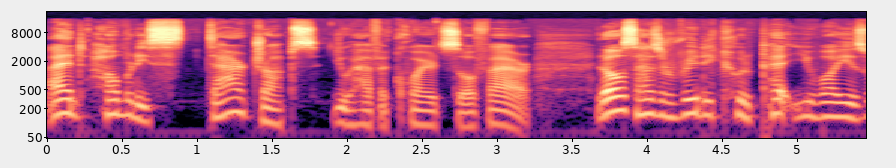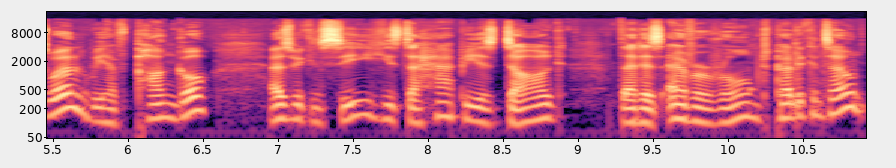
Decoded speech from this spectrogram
and how many star drops you have acquired so far. It also has a really cool pet UI as well. We have Pongo. As we can see, he's the happiest dog that has ever roamed Pelican Town.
